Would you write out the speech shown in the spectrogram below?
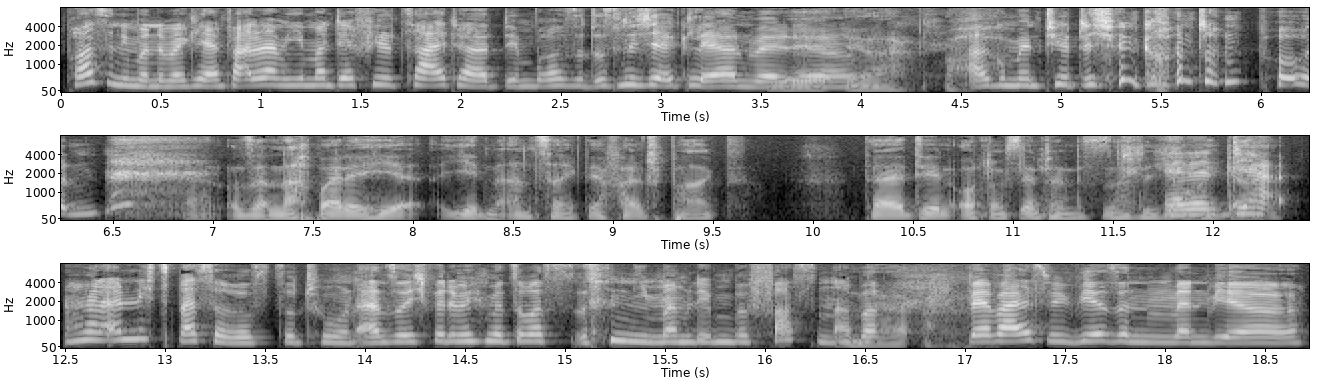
brauchst du niemandem erklären. Vor allem jemand, der viel Zeit hat, dem brauchst du das nicht erklären, weil Nee, der ja. Oh. argumentiert dich in Grund und Boden. Ja, unser Nachbar, der hier jeden anzeigt, der falsch parkt, da den Ordnungsämtern ist es natürlich Ja, auch die, die egal. haben halt nichts Besseres zu tun. Also ich würde mich mit sowas nie in meinem Leben befassen, aber Ja. wer weiß, wie wir sind, wenn wir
